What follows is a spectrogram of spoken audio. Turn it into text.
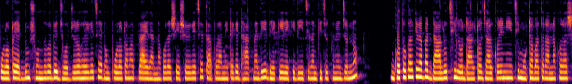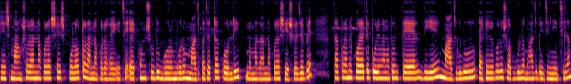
পোলাওটা একদম সুন্দরভাবে ঝরঝরা হয়ে গেছে এবং পোলাওটা আমার প্রায় রান্না করা শেষ হয়ে গেছে। তারপর আমি এটাকে ঢাকনা দিয়ে ঢেকে রেখে দিয়েছিলাম কিছুক্ষণের জন্য। গতকালকের আবার ডালও ছিল ডালটা জাল করে নিয়েছি, মোটা ভাতও রান্না করা শেষ, মাংস রান্না করা শেষ, পোলাওটাও রান্না করা হয়ে গেছে। এখন শুধু গরম গরম মাছ বাজারটা করলেই আমার রান্না করা শেষ হয়ে যাবে। তারপর আমি কড়াইতে পরিমাণ মতন তেল দিয়ে মাছগুলো, এক এক করে সবগুলো মাছ বেজে নিয়েছিলাম।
